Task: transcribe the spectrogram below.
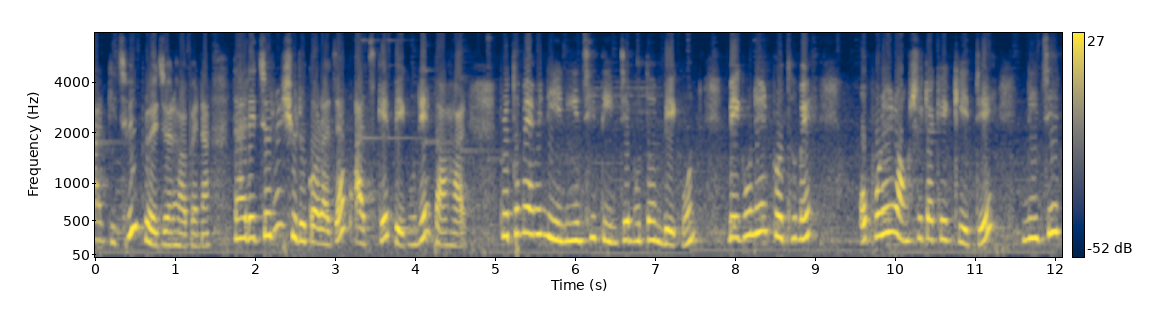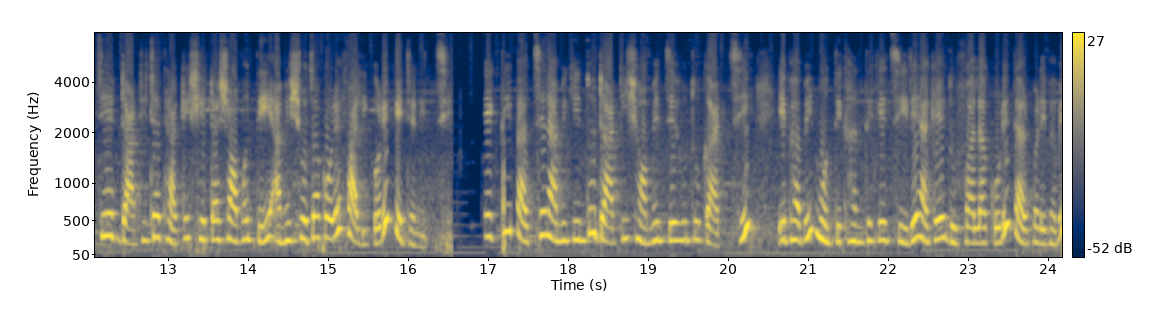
আর কিছুই প্রয়োজন হবে না। তাহলে চলুন শুরু করা যাক আজকে বেগুনের বাহার। প্রথমে আমি নিয়ে নিয়েছি তিনটে মতন বেগুন। বেগুনের প্রথমে ওপরের অংশটাকে কেটে নিচের যে ডাঁটিটা থাকে সেটা সমতি আমি সোজা করে ফালি করে কেটে নিচ্ছি। দেখতেই পাচ্ছেন, আমি কিন্তু ডাটি সমেত যেহেতু কাটছি, এভাবেই মধ্যিখান থেকে চিরে আগে দুফালা করে তারপর এভাবে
